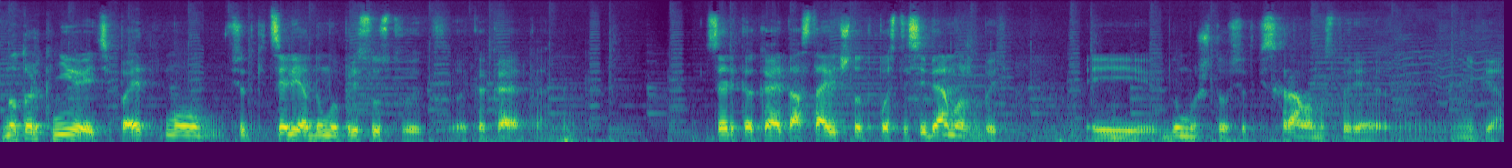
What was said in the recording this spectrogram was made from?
но только не эти. Поэтому все-таки цель, я думаю, присутствует какая-то. Цель какая-то оставить что-то после себя, может быть. И думаю, что все-таки с храмом история не пиар.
